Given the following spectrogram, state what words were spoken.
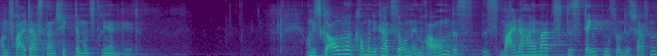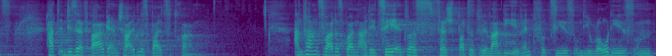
und freitags dann schick demonstrieren geht. Und ich glaube, Kommunikation im Raum, das ist meine Heimat des Denkens und des Schaffens, hat in dieser Frage Entscheidendes beizutragen. Anfangs war das beim ADC etwas verspottet. Wir waren die Event-Fuzis und die Roadies und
